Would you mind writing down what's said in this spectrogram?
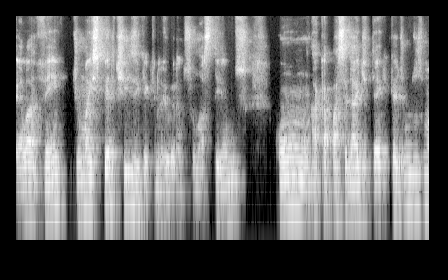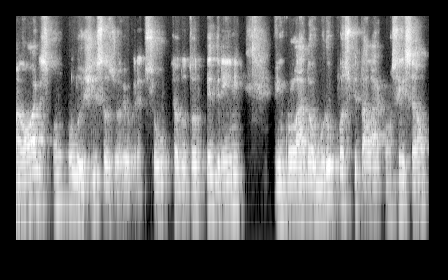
ela vem de uma expertise que aqui no Rio Grande do Sul nós temos com a capacidade técnica de um dos maiores oncologistas do Rio Grande do Sul, que é o Dr. Pedrini, vinculado ao Grupo Hospitalar Conceição,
